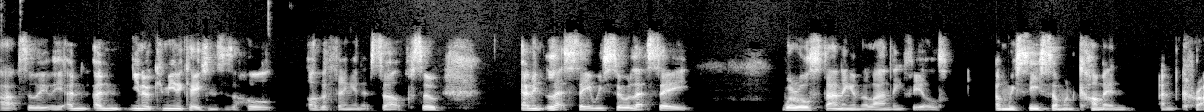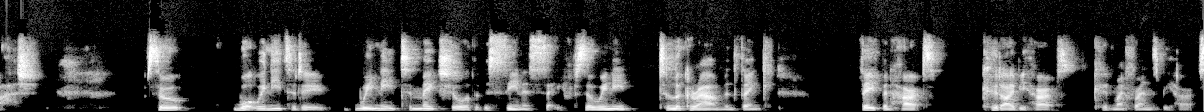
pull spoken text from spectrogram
Absolutely. And, and, you know, communications is a whole other thing in itself. So, I mean, let's say we, so let's say we're all standing in the landing field and we see someone come in and crash. So, what we need to do, we need to make sure that the scene is safe. So, we need to look around and think, they've been hurt. Could I be hurt? Could my friends be hurt?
